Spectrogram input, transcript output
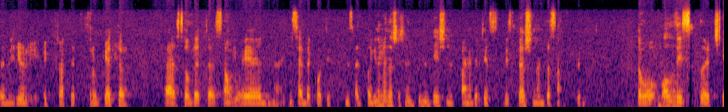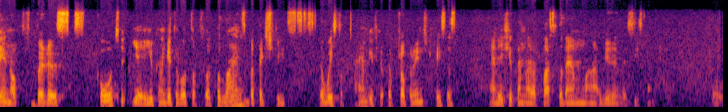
then you extract it through getter. Uh, so that uh, somewhere inside the code, inside plugin manager implementation, it finally reads this version and does something. So all this uh, chain of various code, yeah, you can get a lot of uh, code lines, but actually it's a waste of time if you have proper interfaces and if you can uh, pass to them uh, within the system. So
